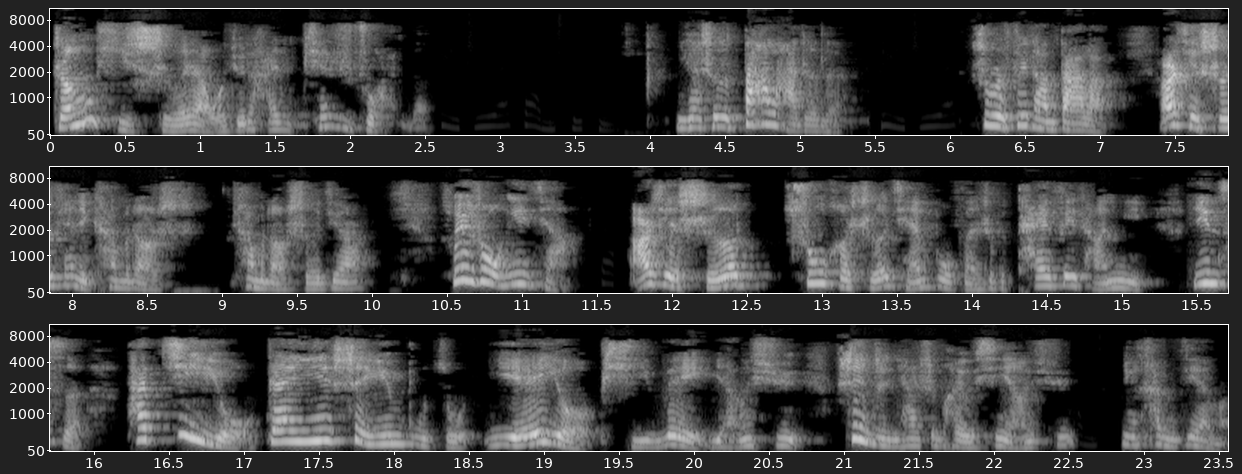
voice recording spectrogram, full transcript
整体舌呀，我觉得还是偏是软的。你看舌头耷拉着的。是不是非常耷拉？而且舌尖你看不到，看不到舌尖儿。所以说我跟你讲，而且舌枢和舌前部分是不是苔非常腻？因此它既有肝阴肾阴不足，也有脾胃阳虚，甚至你看是不是还有心阳虚？你看得见吗？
